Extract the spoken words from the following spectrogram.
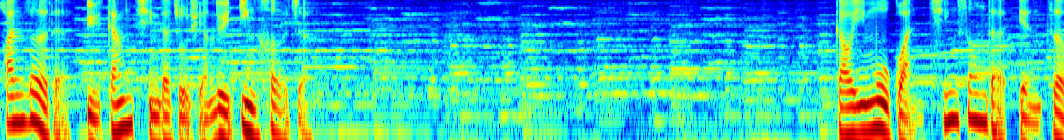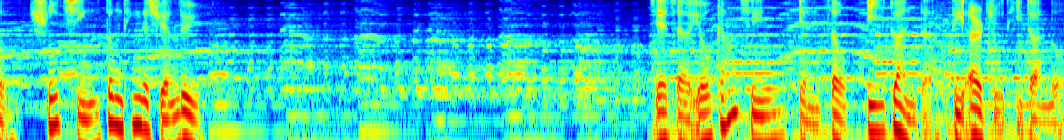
欢乐的与钢琴的主旋律应和着，高音木管轻松的演奏抒情动听的旋律，接着由钢琴演奏 B 段的第二主题段落。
